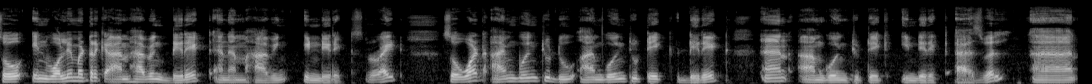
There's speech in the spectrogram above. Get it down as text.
So in volumetric i am having direct and i'm having indirect right? So what i'm going to do i'm going to take direct and i'm going to take indirect as well. And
